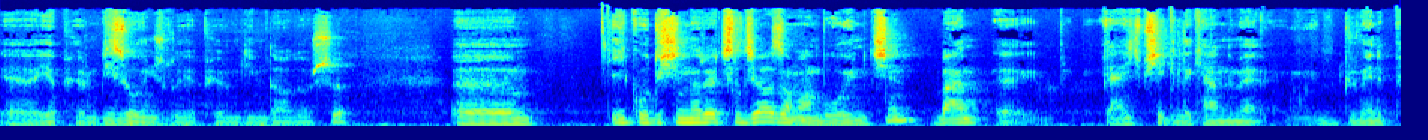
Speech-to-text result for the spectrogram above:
e, yapıyorum. Dizi oyunculuğu yapıyorum diyeyim daha doğrusu. E, ilk auditionlara açılacağı zaman bu oyun için ben e, yani hiçbir şekilde kendime güvenip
